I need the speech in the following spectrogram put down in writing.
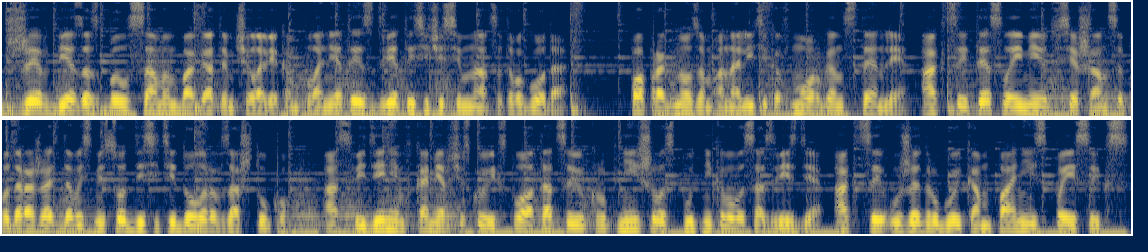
Джефф Безос был самым богатым человеком планеты с 2017 года. По прогнозам аналитиков Morgan Stanley, акции Tesla имеют все шансы подорожать до 810 долларов за штуку, а с введением в коммерческую эксплуатацию крупнейшего спутникового созвездия, акции уже другой компании SpaceX,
